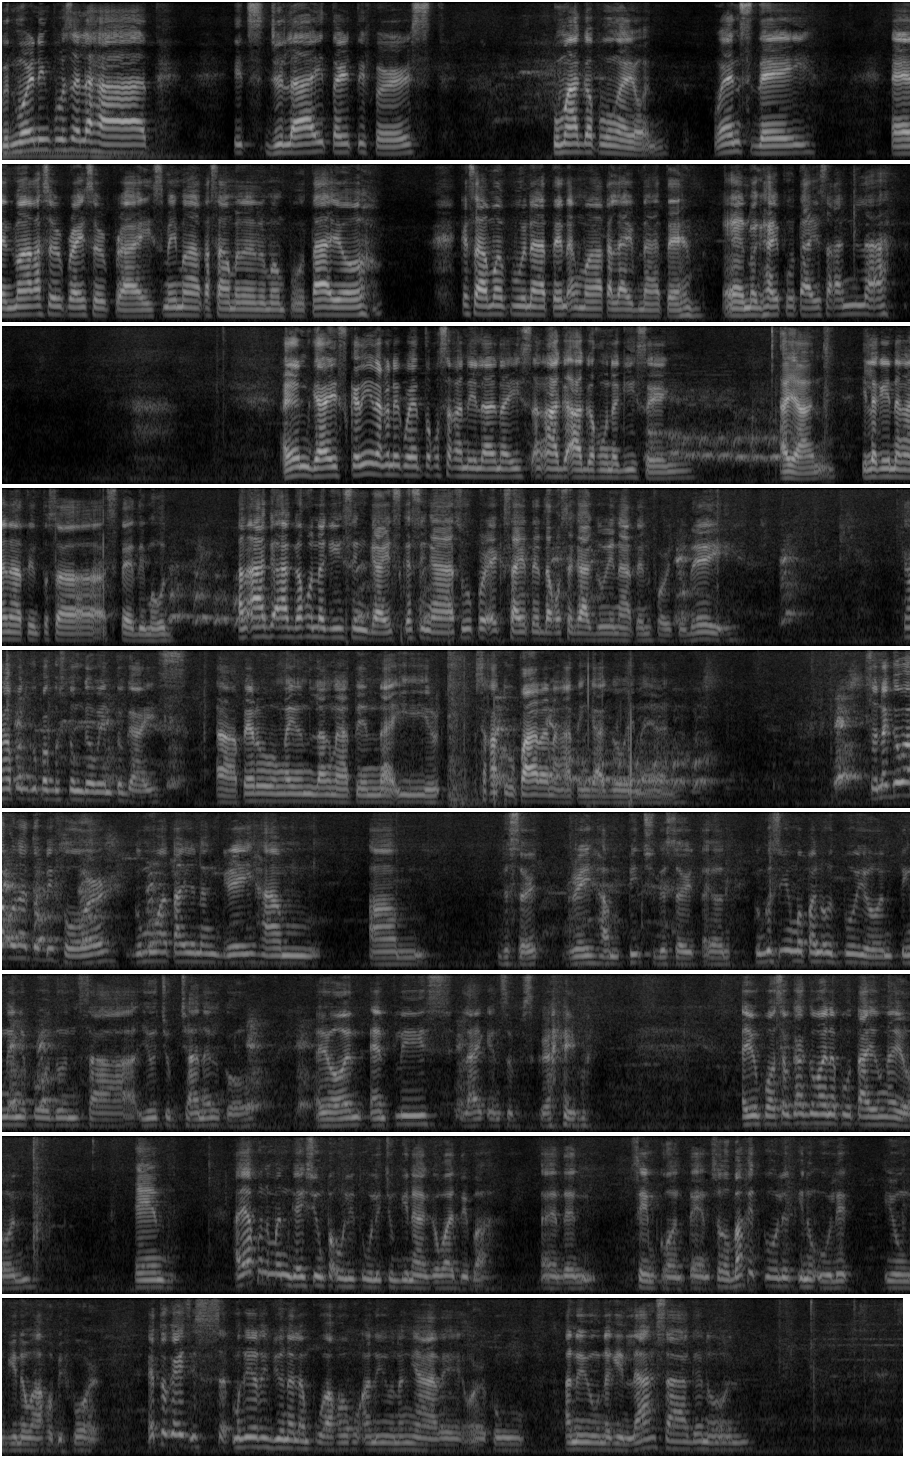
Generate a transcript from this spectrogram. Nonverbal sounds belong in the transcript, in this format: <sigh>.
Good morning po sa lahat. It's July 31st. Umaga po ngayon. Wednesday. And mga ka-surprise, surprise, may mga kasama na naman po tayo. <laughs> Kasama po natin ang mga ka-live natin. And mag-hi po tayo sa kanila. Ayan guys, kanina kinikwento ko sa kanila na is ang aga-aga kong nagising. Ayan, ilagay na nga natin to sa steady mode. Ang aga-aga ko nagising guys kasi nga super excited ako sa gagawin natin for today. Kahapon ko pa gustong gawin to guys. Ah, pero ngayon lang natin na i sa katuparan ng ating gagawin na yan. So nagawa ko na to before. Gumawa tayo ng Graham um, dessert. Graham peach dessert. Ayun. Kung gusto niyo mapanood po yun, tingnan niyo po dun sa YouTube channel ko. Ayun. And please, like and subscribe. <laughs> Ayun po. So gagawa na po tayo ngayon. And ayaw ko naman guys yung paulit-ulit yung ginagawa, di ba? And then, same content. So, bakit ko ulit inuulit yung ginawa ko before? Ito guys, is magre-review na lang po ako kung ano yung nangyari or kung ano yung naging lasa, ganun.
